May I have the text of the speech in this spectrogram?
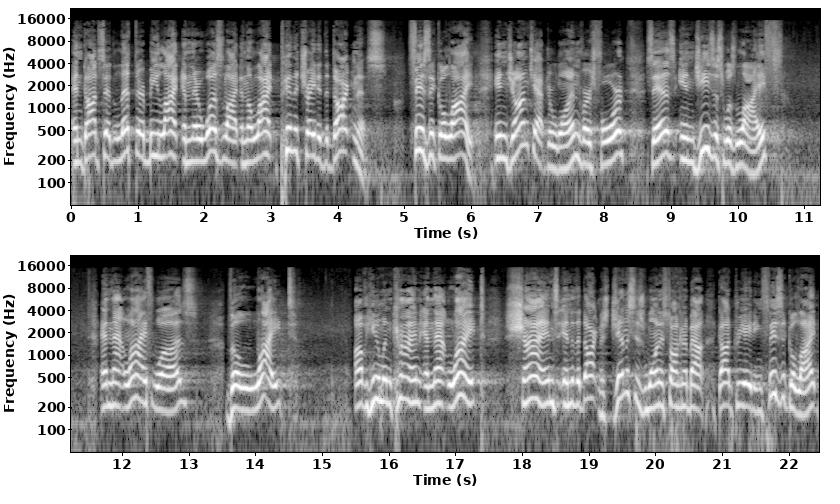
and God said, Let there be light, and there was light, and the light penetrated the darkness. Physical light. In John chapter 1, verse 4 says, In Jesus was life, and that life was the light of humankind, and that light shines into the darkness. Genesis 1 is talking about God creating physical light.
